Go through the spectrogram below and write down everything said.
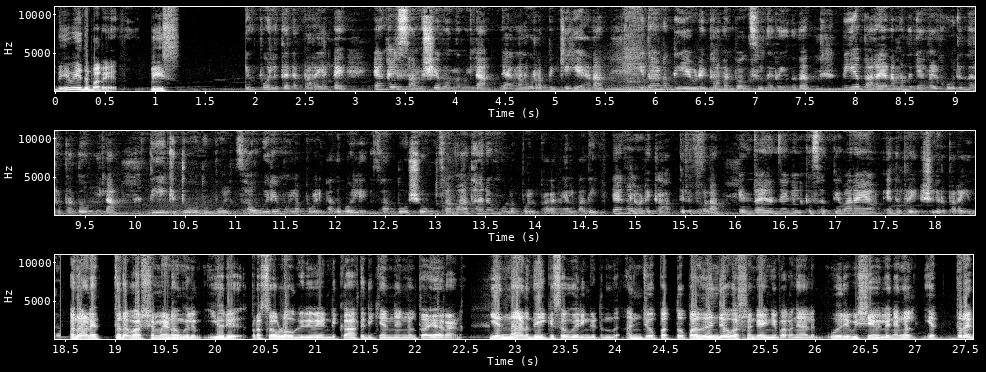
ദയവ് ചെയ്ത് പറയരുത്. പ്ലീസ് പോലെ തന്നെ പറയട്ടെ ഞങ്ങൾ സംശയമൊന്നുമില്ല ഞങ്ങൾ ഉറപ്പിക്കുകയാണ്. ഇതാണ് ദിയയുടെ കമന്റ് ബോക്സിൽ നിറയുന്നത്. ദിയ പറയണമെന്ന് ഞങ്ങൾക്ക് ഒരു നിർബന്ധവുമില്ല. ദിയയ്ക്ക് തോന്നുമ്പോൾ സൗകര്യമുള്ളപ്പോൾ അതുപോലെ സന്തോഷവും സമാധാനവും ഉള്ളപ്പോൾ പറഞ്ഞാൽ മതി. ഞങ്ങൾ ഇവിടെ കാത്തിരുന്നോളാം. എന്തായാലും ഞങ്ങൾക്ക് സത്യം അറിയാം എന്ന് പ്രേക്ഷകർ പറയുന്നു. അതാണ് എത്ര വർഷം വേണമെങ്കിലും ഈ ഒരു പ്രസവ ബ്ലോഗിന് വേണ്ടി കാത്തിരിക്കാൻ ഞങ്ങൾ തയ്യാറാണ്. എന്നാണ് ദിയയ്ക്ക് സൗകര്യം കിട്ടുന്നത്? അഞ്ചോ പത്തോ പതിനഞ്ചോ വർഷം കഴിഞ്ഞ് പറഞ്ഞാലും ഒരു വിഷയമില്ല ഞങ്ങൾ എത്ര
